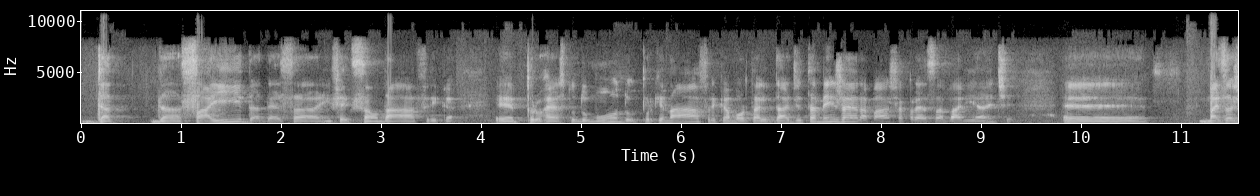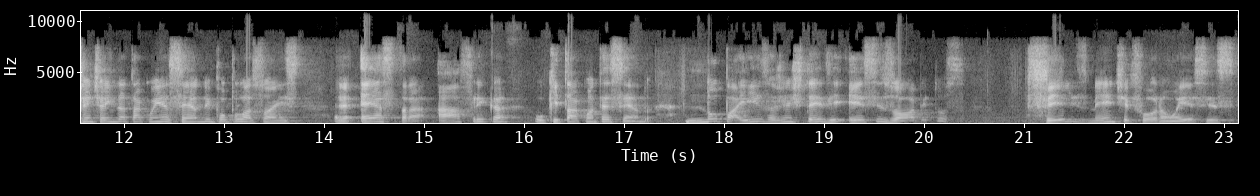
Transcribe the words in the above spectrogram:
da da saída dessa infecção da África é, para o resto do mundo, porque na África a mortalidade também já era baixa para essa variante, é, mas a gente ainda está conhecendo em populações extra-África o que está acontecendo. No país a gente teve esses óbitos, felizmente foram esses,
